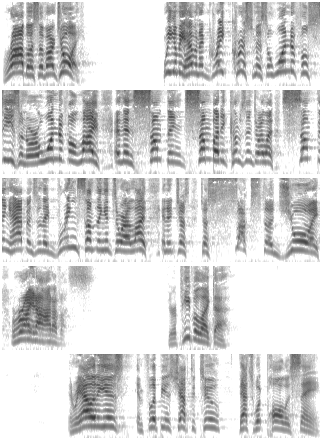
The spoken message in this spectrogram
rob us of our joy. We can be having a great Christmas, a wonderful season, or a wonderful life, and then something, somebody comes into our life, something happens, and they bring something into our life, and it just, just sucks the joy right out of us. There are people like that. And reality is, in Philippians chapter 2, that's what Paul is saying.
